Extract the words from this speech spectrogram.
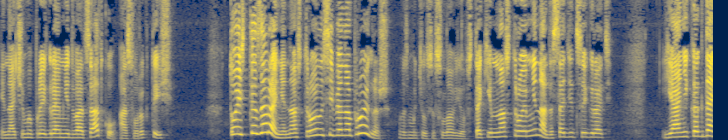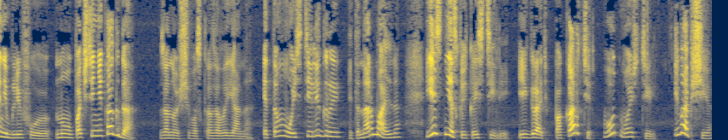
Иначе мы проиграем не двадцатку, а сорок тысяч». «То есть ты заранее настроила себя на проигрыш?» – возмутился Соловьев. «С таким настроем не надо садиться играть». «Я никогда не блефую. Ну, почти никогда», – заносчиво сказала Яна. «Это мой стиль игры. Это нормально. Есть несколько стилей. И играть по карте – вот мой стиль. И вообще,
